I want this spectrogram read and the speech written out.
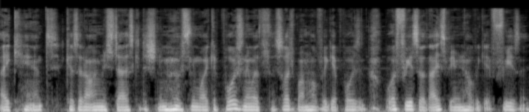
I can't, because I don't have any status conditioning moves anymore. I could poison it with Sludge Bomb, hopefully get poisoned, or freeze it with Ice Beam and hopefully get freezing.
